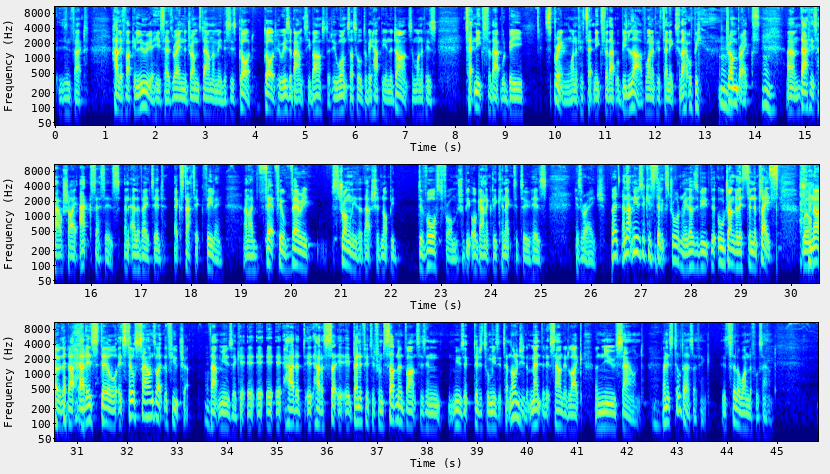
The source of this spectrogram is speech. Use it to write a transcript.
is in fact Hallelujah. He says, "Rain the drums down on me." This is God, God who is a bouncy bastard who wants us all to be happy in the dance, and one of his techniques for that would be spring. One of his techniques for that would be love. One of his techniques for that would be drum breaks. Um, that is how Shy accesses an elevated, ecstatic feeling. And I ve- feel very strongly that that should not be divorced from, should be organically connected to his his rage. But- and that music is still extraordinary. Those of you, the, all jungleists in the place, will know that, that that is still. It still sounds like the future. That music, it, it, it, it had a, it had a, it it benefited from sudden advances in music, digital music technology that meant that it sounded like a new sound, and it still does. I think it's still a wonderful sound.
